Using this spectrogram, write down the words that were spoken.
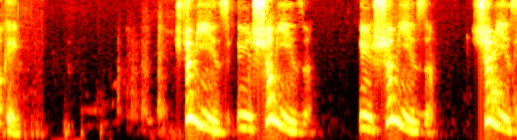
Okay. Chemise, une chemise, une chemise, chemise.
